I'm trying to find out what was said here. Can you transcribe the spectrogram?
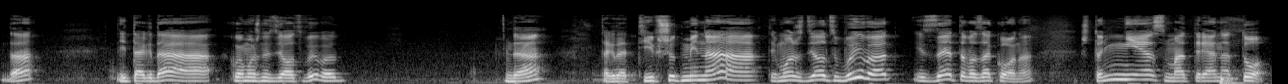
да? И тогда какой можно сделать вывод? Да? Тогда тившут мина, ты можешь сделать вывод из этого закона, что несмотря на то,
